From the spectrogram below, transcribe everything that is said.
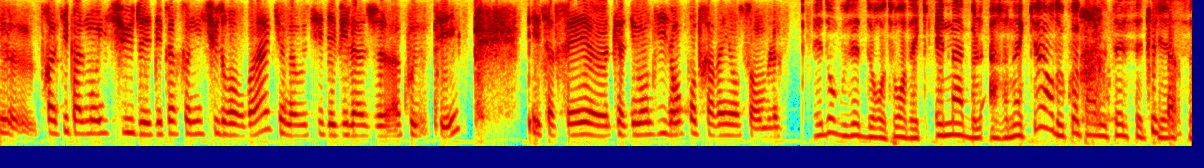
euh, principalement issue des, des personnes issues de Rohrbach. Il y en a aussi des villages à côté. Et ça fait euh, quasiment dix ans qu'on travaille ensemble. Et donc vous êtes de retour avec Aimable Arnaqueur. De quoi parle-t-elle cette ça. pièce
